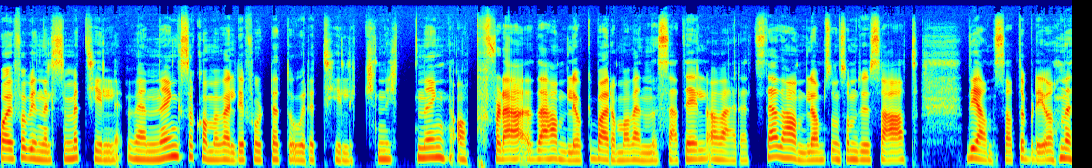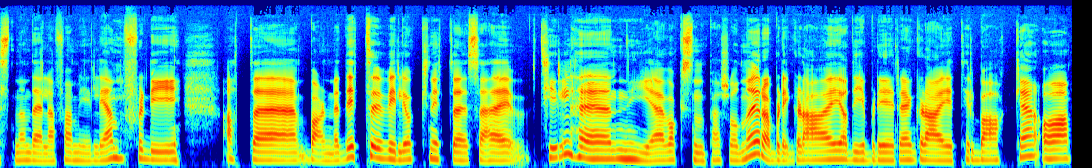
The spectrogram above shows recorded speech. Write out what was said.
Og i forbindelse med tilvenning så kommer veldig fort dette ordet tilknytning opp. For det, det, handler jo ikke bare om å venne seg til å være et sted, det handler jo om sånn som du sa, at de ansatte blir jo nesten en del av familien. Fordi at eh, barnet ditt vil jo knytte seg til eh, nye voksenpersoner og bli glad i, og de blir glad i tilbake. og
